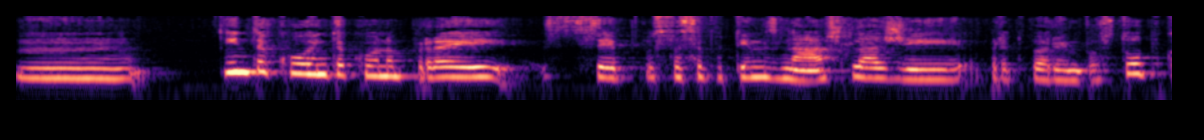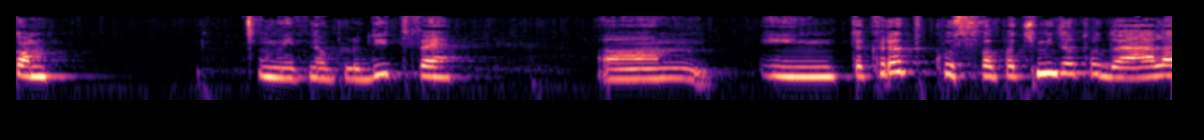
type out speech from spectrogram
Um, in tako in tako naprej se, sva se potem znašla že pred prvim postopkom umetne oploditve. Um, In takrat, ko smo pač mi to dajali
